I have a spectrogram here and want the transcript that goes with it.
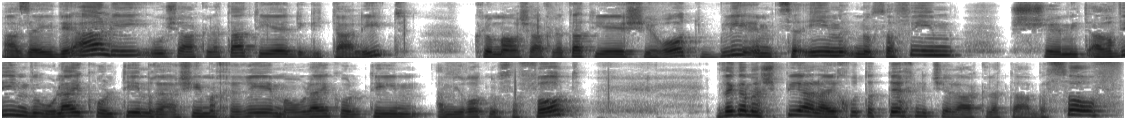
אז האידיאלי הוא שההקלטה תהיה דיגיטלית, כלומר שההקלטה תהיה ישירות בלי אמצעים נוספים שמתערבים ואולי קולטים רעשים אחרים או אולי קולטים אמירות נוספות. זה גם משפיע על האיכות הטכנית של ההקלטה. בסוף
